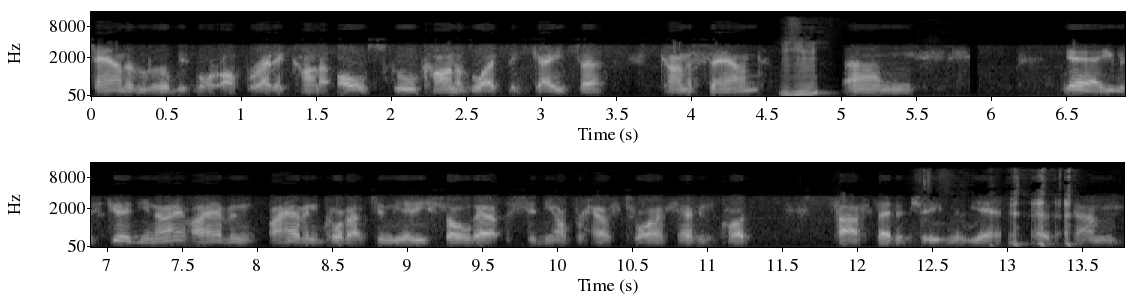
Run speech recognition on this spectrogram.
sounded a little bit more operatic, kind of old school, kind of like the Gaither kind of sound. Mm-hmm. Um, yeah, he was good. You know, I haven't I haven't caught up to him yet. He sold out the Sydney Opera House twice. I haven't quite passed that achievement yet. But um,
